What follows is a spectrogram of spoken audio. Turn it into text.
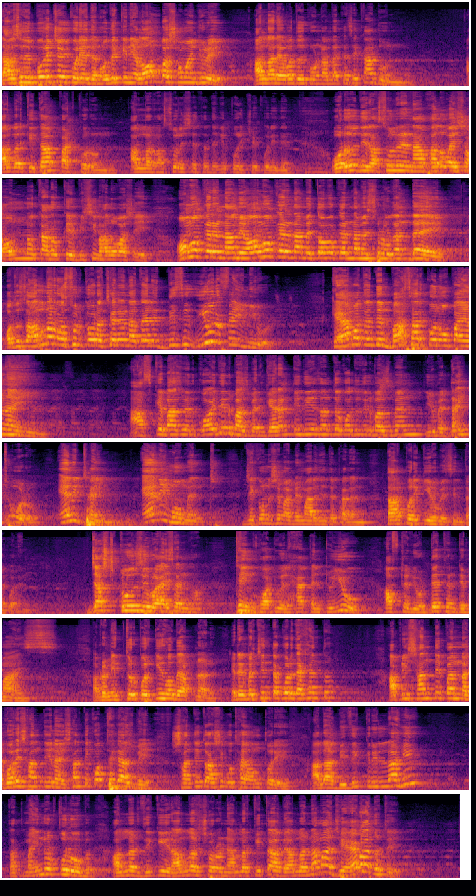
তার সাথে পরিচয় করিয়ে দেন। ওদেরকে নিয়ে লম্বা সময় জুড়ে আল্লাহর আবাদত করুন, আল্লাহর কাছে কাঁদুন। আল্লাহর কিতাব পাঠ করুন, আল্লাহর রাসূলের সাথে তাদেরকে পরিচয় করিয়ে দেন। ওরা যদি রাসূলের না ভালোবাসে, অন্য কারোকে বেশি ভালোবাসে, অমকের নামে অমকের নামে, তমকের নামে স্লোগান দেয়। অথচ আল্লাহ রাসুলকে ওরা চেনে না, তাহলে দিস ইজ ইউর ফেইলিউর কেয়ামতের দিন বাঁচার কোনো উপায় নাই। আজকে বাঁচবেন, কয়দিন বাঁচবেন? গ্যারান্টি দিয়ে জানতে কতদিন বাঁচবেন? You may die tomorrow any time any moment যে কোনো সময় আপনি মারা যেতে পারেন। তারপরে কি হবে, চিন্তা করেন। Just close your eyes and think what will happen to you after your death and demise আপনার মৃত্যুর পর কি হবে আপনার? এটা একবার চিন্তা করে দেখেন তো। আপনি শান্তি পান না, ঘরে শান্তি নাই। শান্তি কোথেকে আসবে? শান্তি তো আসে কোথায় অন্তরে? আল্লাহ বিজিক্রিল্লাহি তাতমাইনুল কুলুব। আল্লাহর জিকির, আল্লাহর স্মরণে, আল্লাহর কিতাবে, আল্লাহর নামাজে ইবাদতে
